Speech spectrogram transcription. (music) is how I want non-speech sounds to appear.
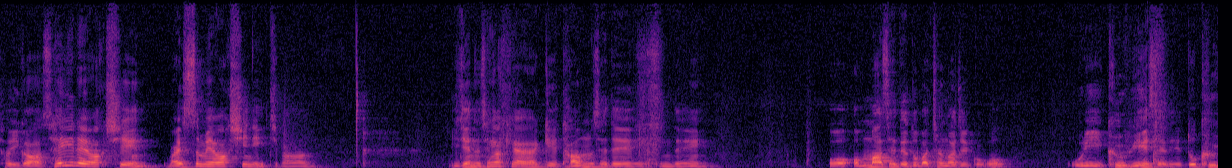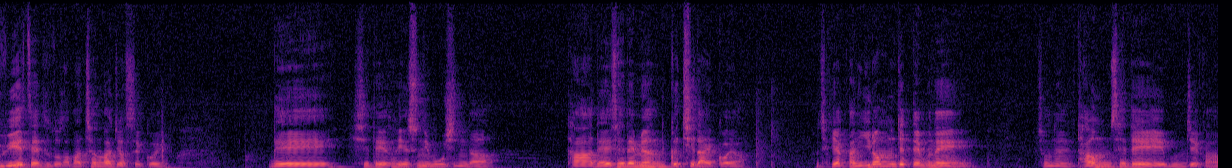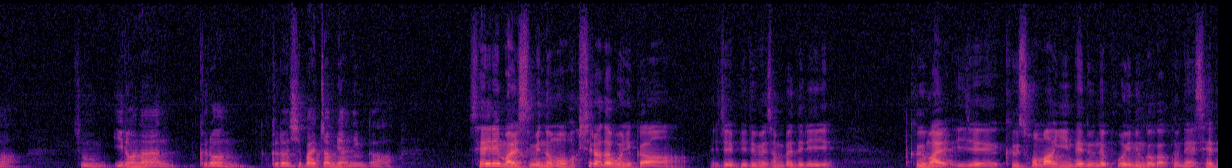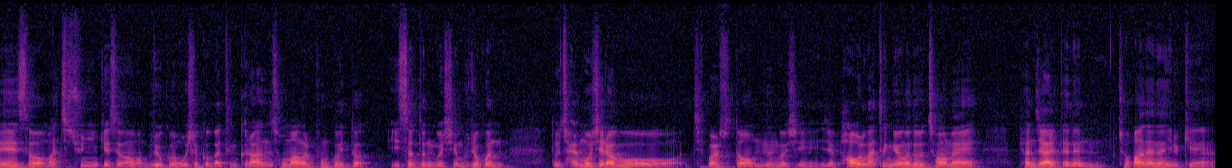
저희가 세일의 확신, 말씀의 확신이 있지만 이제는 생각해야 할 게 다음 세대인데 어, 엄마 세대도 마찬가지일 거고 우리 그 위에 세대 또 그 위에 세대도 다 마찬가지였을 거예요. 내 시대에서 예수님 오신다. 다 내 세대면 끝이 날 거야. 솔직히 약간 이런 문제 때문에 저는 다음 세대의 문제가 좀 일어난 그런 그런 시발점이 아닌가. 세일의 말씀이 너무 확실하다 보니까 이제 믿음의 선배들이 그 말 이제 그 소망이 내 눈에 보이는 것 같고 내 세대에서 마치 주님께서 무조건 오실 것 같은 그러한 소망을 품고 있던 있었던 것이 무조건 또 잘못이라고 치부할 수도 없는 것이 이제 바울 같은 경우도 처음에 편지할 때는 초반에는 이렇게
